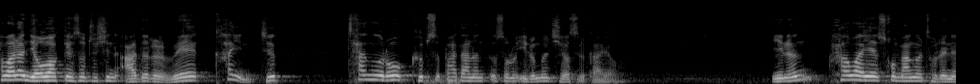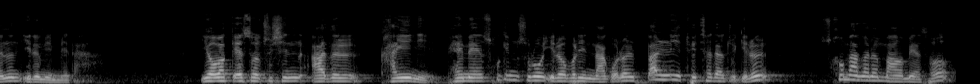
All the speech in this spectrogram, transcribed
하와는 여호와께서 주신 아들을 왜 카인 즉 창으로 급습하다는 뜻으로 이름을 지었을까요? 이는 하와의 소망을 드러내는 이름입니다. 여호와께서 주신 아들 가인이 뱀의 속임수로 잃어버린 낙원을 빨리 되찾아 주기를 소망하는 마음에서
